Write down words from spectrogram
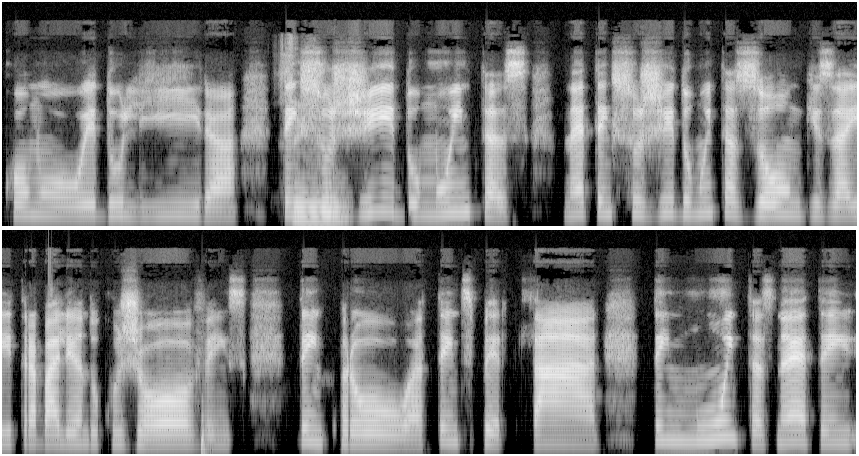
como o Edu Lyra, tem Sim. surgido muitas, né, tem surgido muitas ONGs aí trabalhando com jovens, tem Proa, tem Despertar, tem muitas, né, tem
